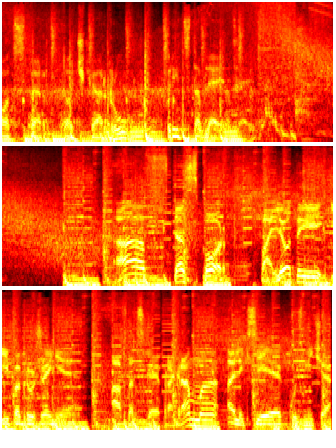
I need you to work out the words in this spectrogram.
Отстар.ру представляет Автоспорт. Полеты и погружения. Авторская программа Алексея Кузьмича.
